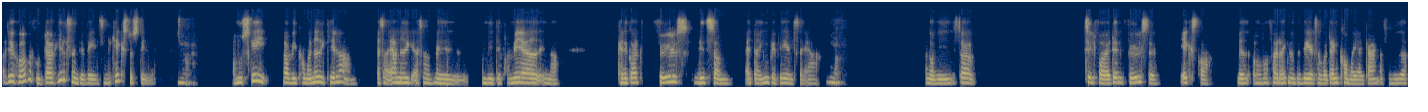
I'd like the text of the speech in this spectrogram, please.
og det er håbefuldt, der er jo hele tiden bevægelse, vi kan ikke stå stille. Ja. Og måske, når vi kommer ned i kælderen, altså er nede i, altså med, om vi er deprimeret, eller kan det godt føles lidt som, at der ingen bevægelse er. Ja. Og når vi så tilføjer den følelse ekstra med, oh, hvorfor er der ikke noget bevægelse, og hvordan kommer jeg i gang, og så videre,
